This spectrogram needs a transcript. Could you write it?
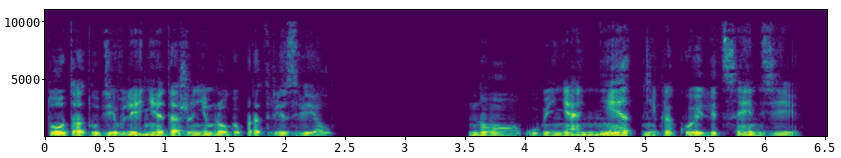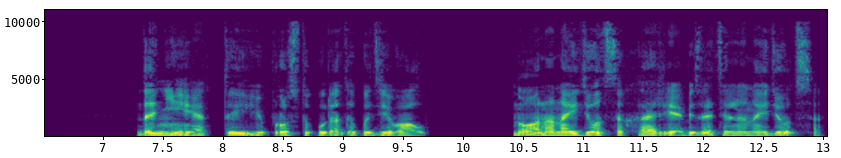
Тот от удивления даже немного протрезвел. «Но у меня нет никакой лицензии». «Да нет, ты ее просто куда-то подевал». «Но она найдется, Харри, обязательно найдется».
